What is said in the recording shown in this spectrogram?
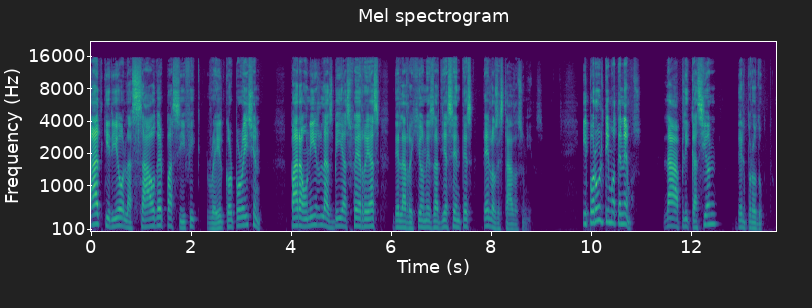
adquirió la Southern Pacific Rail Corporation para unir las vías férreas de las regiones adyacentes de los Estados Unidos. Y por último tenemos la aplicación del producto.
